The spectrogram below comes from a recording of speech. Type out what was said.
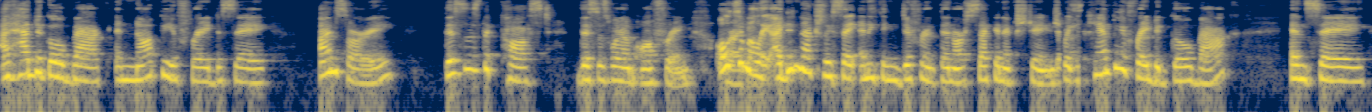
I had to go back and not be afraid to say, "I'm sorry. This is the cost this is what I'm offering. Ultimately, right. I didn't actually say anything different than our second exchange, yes. but you can't be afraid to go back and say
